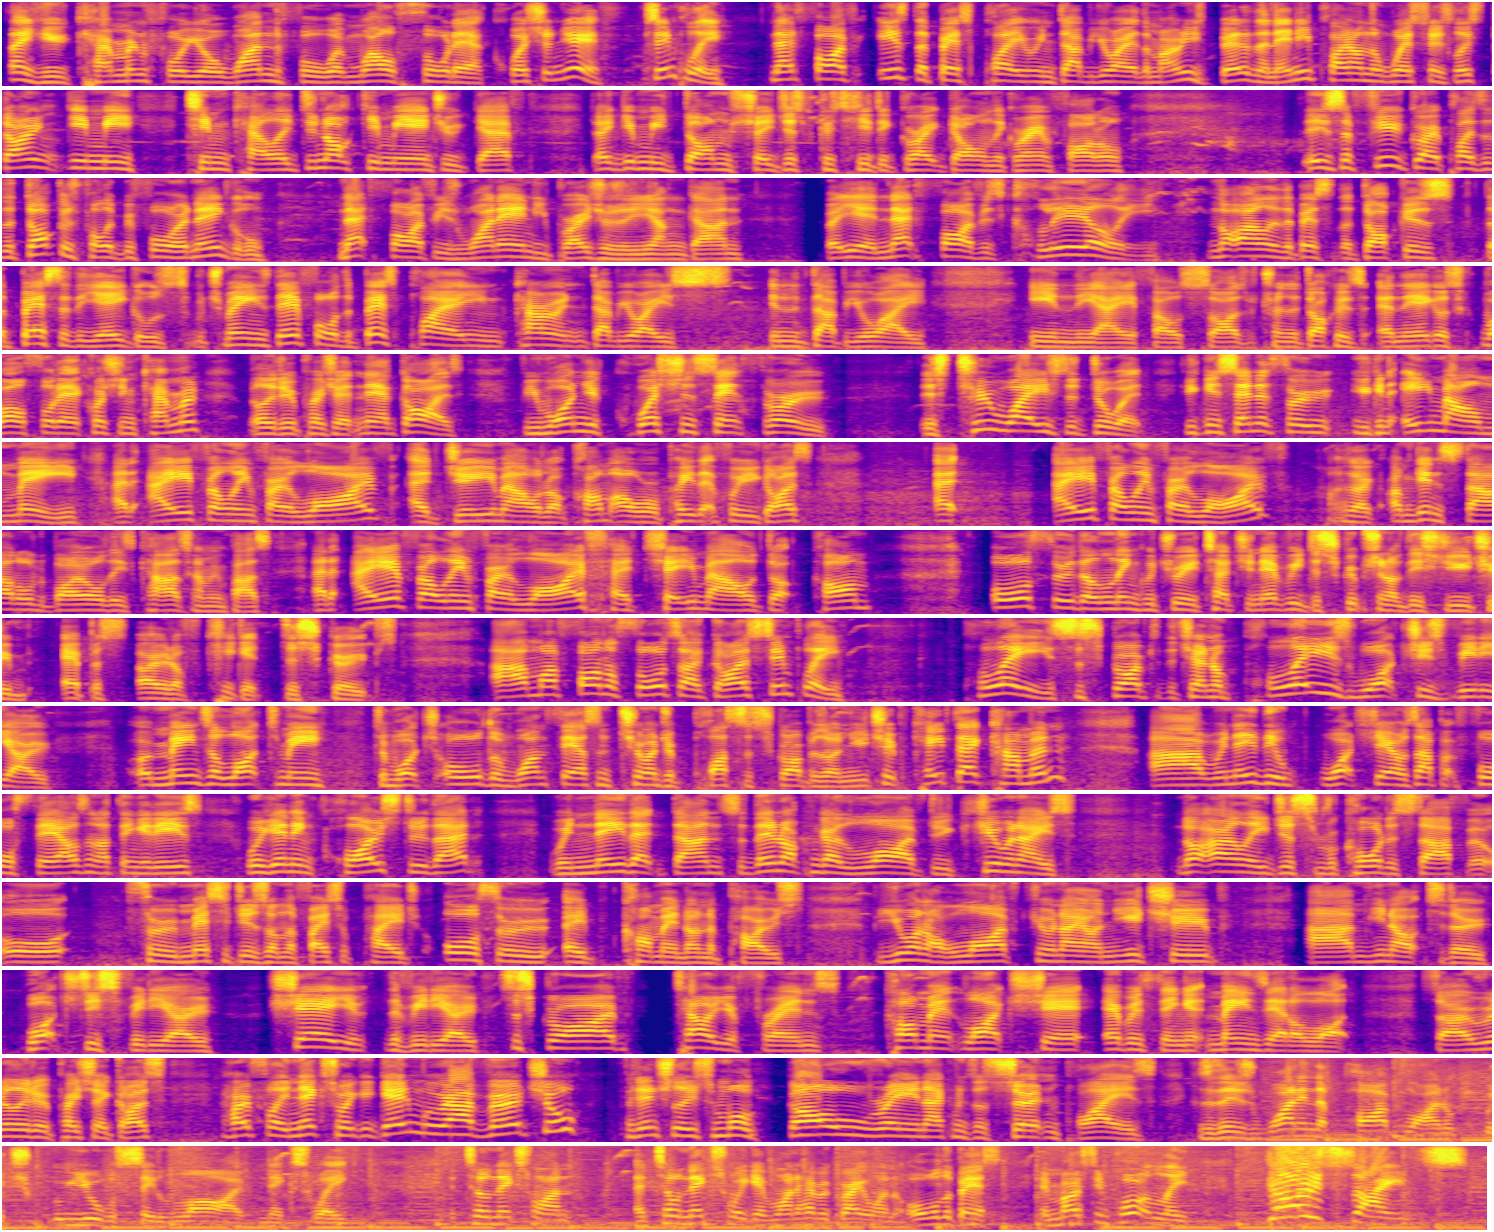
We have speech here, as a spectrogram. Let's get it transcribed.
Thank you, Cameron, for your wonderful and well thought out question. Yeah, simply, Nat Fyfe is the best player in WA at the moment. He's better than any player on the West list. Don't give me Tim Kelly. Do not give me Andrew Gaff. Don't give me Dom Sheed just because he hit a great goal in the grand final. There's a few great players. The Dockers probably before an Eagle. Nat Fyfe is one. Andy Brayshaw is a young gun. But yeah, Nat Fyfe is clearly not only the best of the Dockers, the best of the Eagles, which means therefore the best player in current WA's in the WA in the AFL sides between the Dockers and the Eagles. Well thought out question, Cameron. Really do appreciate it. Now, guys, if you want your questions sent through, there's two ways to do it. You can send it through, you can email me at aflinfolive at gmail.com. I'll repeat that for you guys. At aflinfolive I was like, I'm getting startled by all these cars coming past. At aflinfolive at gmail.com or through the link which we attach in every description of this YouTube episode of Kick It to Scoops. Uh, my final thoughts are, guys, simply please subscribe to the channel. Please watch this video. It means a lot to me to watch all the 1,200 plus subscribers on YouTube. Keep that coming. Uh, we need the watch hours up at 4,000, I think it is. We're getting close to that. We need that done. So then I can go live, do Q&As, not only just recorded stuff or through messages on the Facebook page or through a comment on a post, but you want a live Q&A on YouTube, um, you know what to do. Watch this video, share the video, subscribe, tell your friends, comment, like, share, everything. It means out a lot. So I really do appreciate it, guys. Hopefully next week again we are virtual, potentially some more goal reenactments of certain players because there's one in the pipeline which you will see live next week. Until next one, until next week, everyone, have a great one. All the best. And most importantly, go Saints!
